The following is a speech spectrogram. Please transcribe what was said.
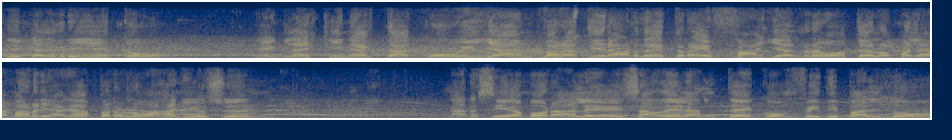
Sigue el grillito. En la esquina está Cubillán para tirar de tres. Falla el rebote. Lo pelea Marriaga, pero lo baja Newson. García Morales adelante con Fitipaldo.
